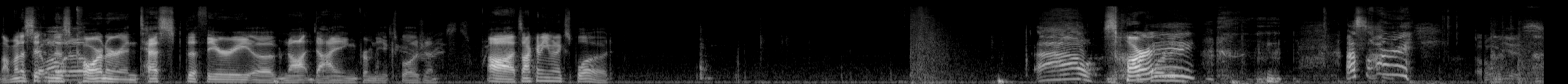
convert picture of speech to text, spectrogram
I'm gonna sit Come in this on up. corner and test the theory of not dying from the explosion. Ah, it's not gonna even explode. Ow! Sorry. I'm sorry. Oh yes.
